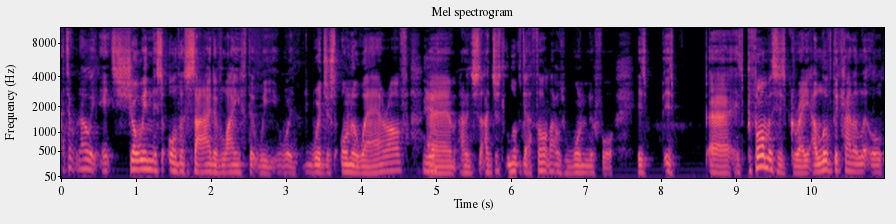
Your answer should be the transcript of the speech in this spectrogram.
I don't know. It, it's showing this other side of life that we were, were just unaware of. Yeah. Um, and I just, I just loved it. I thought that was wonderful. His, his uh, his performance is great. I love the kind of little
